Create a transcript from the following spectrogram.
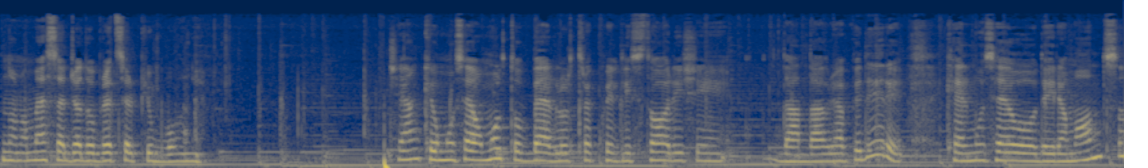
non ho mai assaggiato pretzel più buoni. C'è anche un museo molto bello oltre a quelli storici da andare a vedere che è il museo dei Ramons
